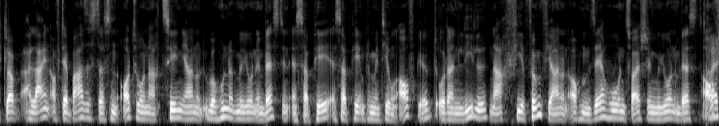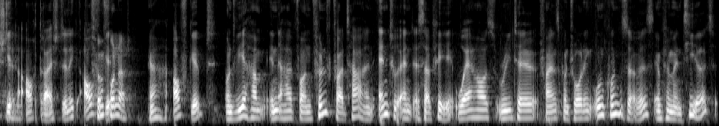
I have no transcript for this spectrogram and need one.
Ich glaube, allein auf der Basis, dass ein Otto nach zehn Jahren und über 100 Millionen Invest in SAP, SAP-Implementierung aufgibt oder ein Lidl nach vier, fünf Jahren und auch einem sehr hohen zweistelligen Millionen Invest aufgeht, auch dreistellig, aufgibt. 500 ja, aufgibt und wir haben innerhalb von fünf Quartalen End-to-End SAP, Warehouse, Retail, Finance Controlling und Kundenservice implementiert.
